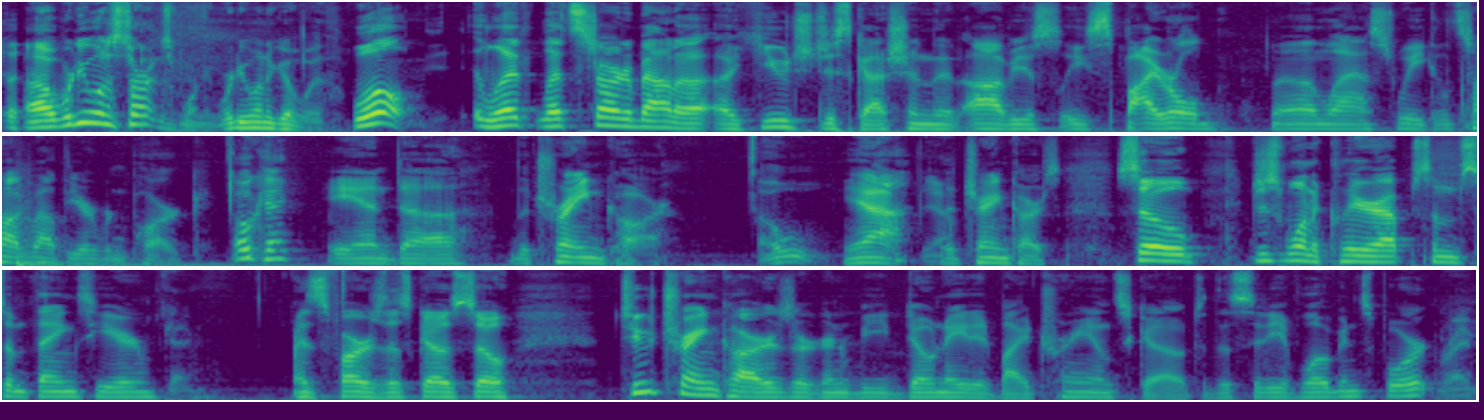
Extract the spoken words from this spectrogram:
Uh, where do you want to start this morning? Where do you want to go with? well, let let's start about a, a huge discussion that obviously spiraled uh, last week. Let's talk about the urban park Okay. and uh, the train car. Oh. Yeah, Yeah. the train cars. So just want to clear up some some things here. Okay. as far as this goes. So, two train cars are going to be donated by Transco to the city of Logansport. Right.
